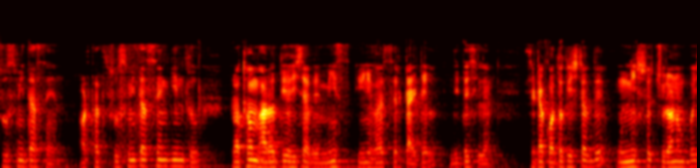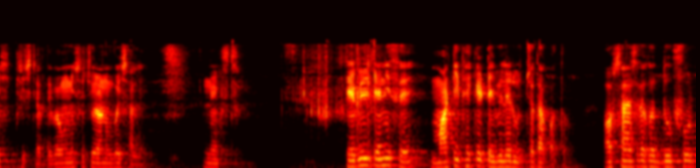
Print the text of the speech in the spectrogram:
সুস্মিতা সেন। অর্থাৎ সুস্মিতা সেন কিন্তু প্রথম ভারতীয় হিসাবে মিস ইউনিভার্সের টাইটেল জিতেছিলেন। সেটা কত খ্রিস্টাব্দে? উনিশশো চুরানব্বই খ্রিস্টাব্দে বা উনিশশো চুরানব্বই সালে। নেক্সট টেবিল টেনিসে মাটি থেকে টেবিলের উচ্চতা কত? অপশান আছে দেখো দু ফুট,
